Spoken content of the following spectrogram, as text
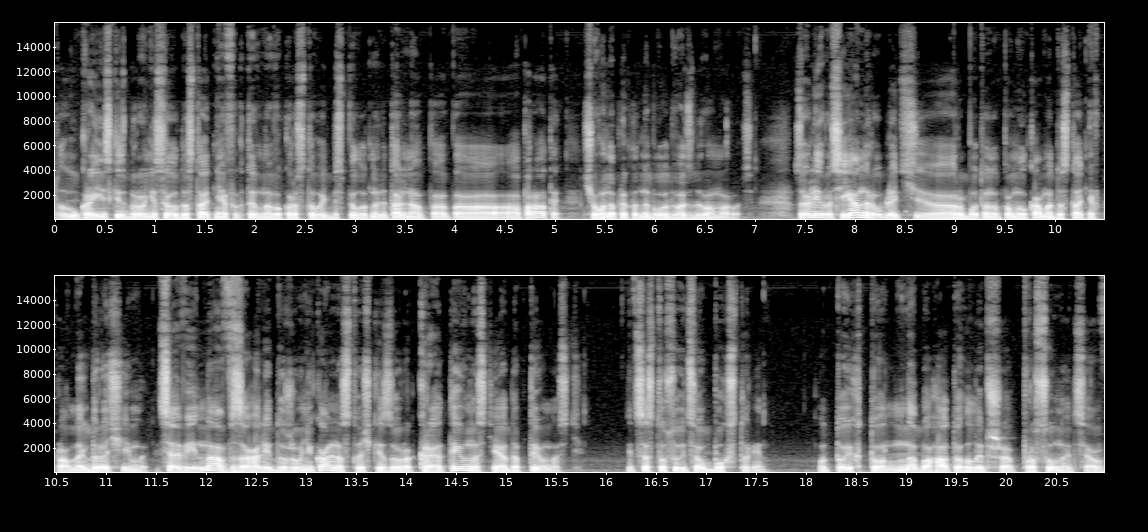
українські збройні сили достатньо ефективно використовують безпілотно літальні ап- ап- апарати, чого, наприклад, не було у 22-му році. Взагалі росіяни роблять е, роботу над помилками достатньо вправно, як, до речі, і ми. Ця війна взагалі дуже унікальна з точки зору креативності і адаптивності. І це стосується обох сторін. От той, хто набагато глибше просунеться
